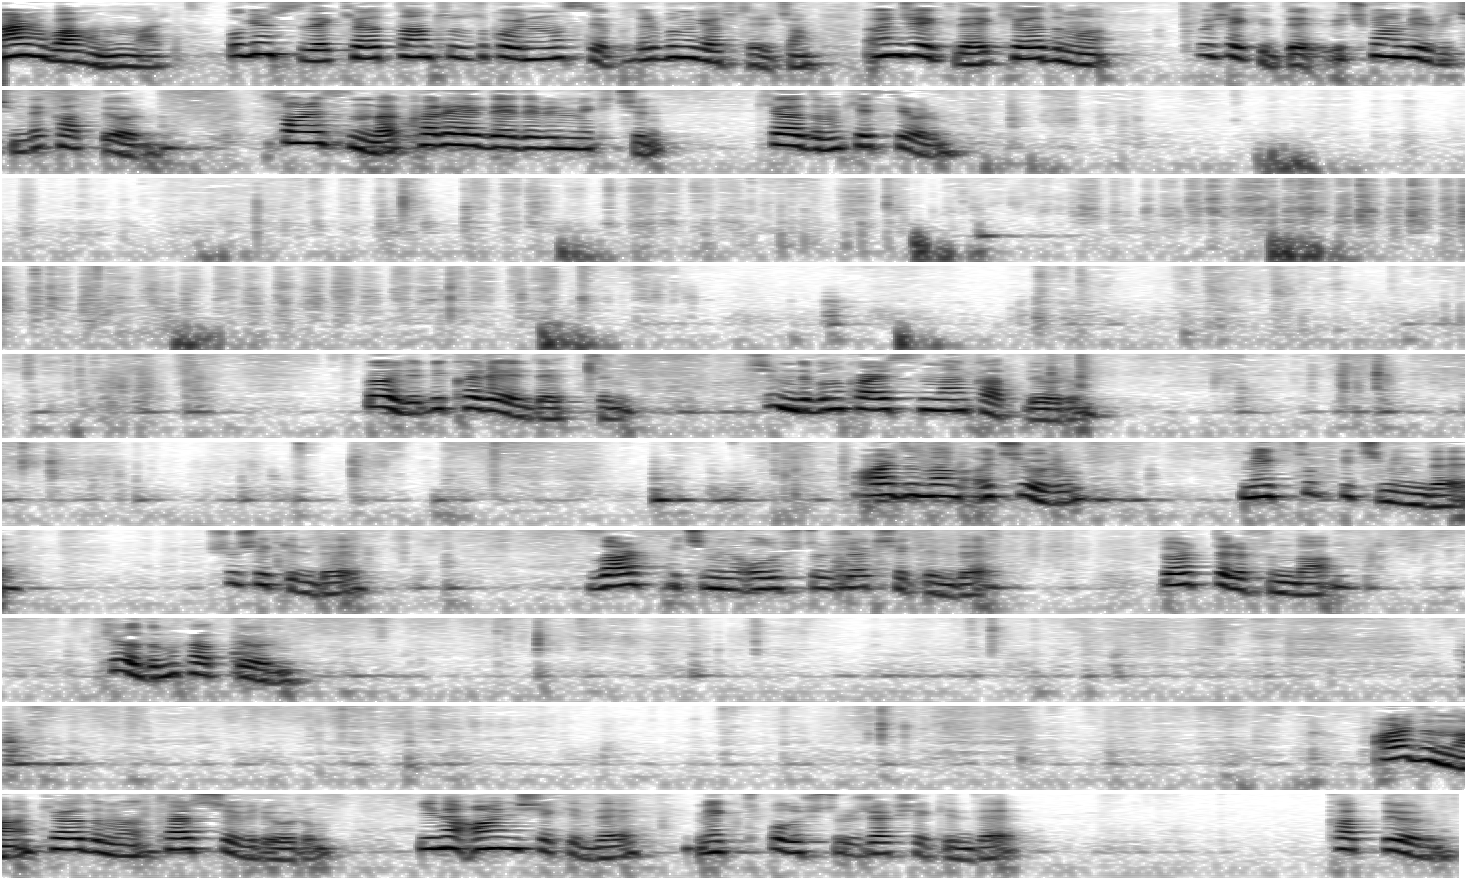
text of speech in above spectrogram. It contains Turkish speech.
Merhaba hanımlar. Bugün size kağıttan tuzluk oyunu nasıl yapılır bunu göstereceğim. Öncelikle kağıdımı bu şekilde üçgen bir biçimde katlıyorum. Sonrasında kare elde edebilmek için kağıdımı kesiyorum. Böyle bir kare elde ettim. Şimdi bunu karşısından katlıyorum. Ardından açıyorum. Mektup biçiminde şu şekilde zarf biçimini oluşturacak şekilde dört tarafından kağıdımı katlıyorum. Ardından kağıdımı ters çeviriyorum. Yine aynı şekilde mektup oluşturacak şekilde katlıyorum.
